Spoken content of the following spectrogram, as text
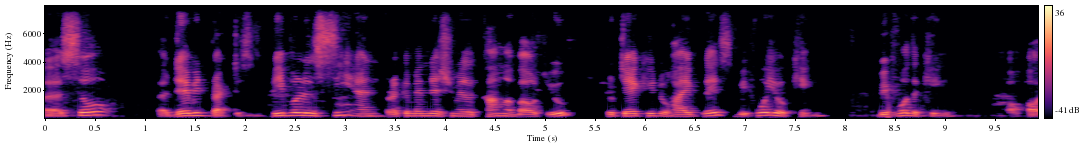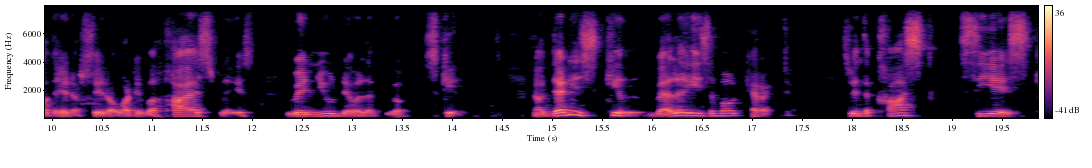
Uh, so uh, David practices. People will see and recommendation will come about you to take you to high place before your king, before the king or, or the head of state or whatever, highest place when you develop your skill. Now that is skill. Valor is about character. So in the caste CASK,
